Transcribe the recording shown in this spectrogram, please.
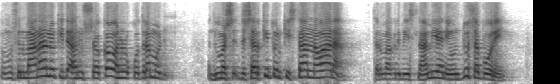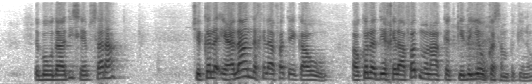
په مسلمانانو کې د اهل الشوکه او اهل القدره مج... د شرقي ترکستان نواله تر مغرب اسلامي یعنی اندوس پورې د بغدادي صاحب سره چې کله اعلان د خلافت کاوه او کله د خلافت منعقد کېده یو قسم پکې نو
